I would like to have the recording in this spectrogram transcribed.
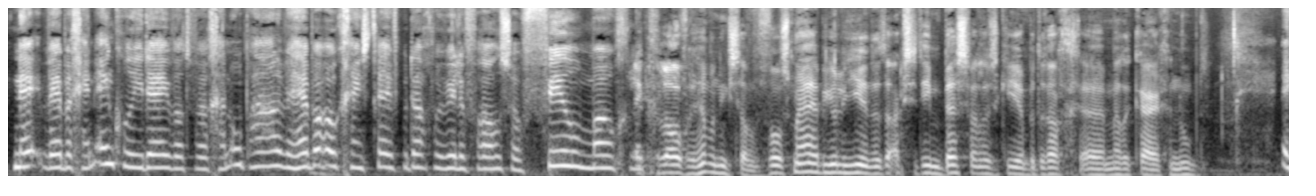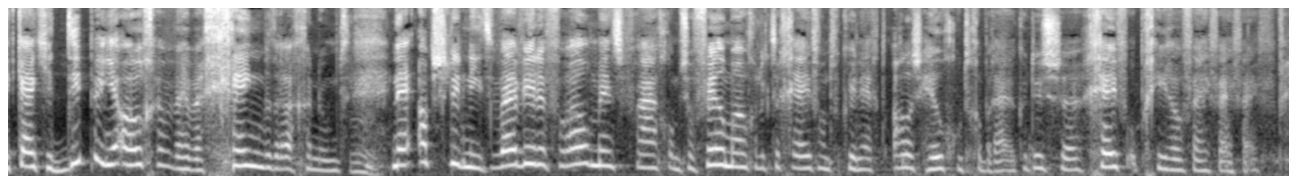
Nee, we hebben geen enkel idee wat we gaan ophalen. We hebben ook geen streefbedrag. We willen vooral zoveel mogelijk... Ik geloof er helemaal niets van. Volgens mij hebben jullie hier in het actieteam best wel eens een keer een bedrag uh, met elkaar genoemd. Ik kijk je diep in je ogen. We hebben geen bedrag genoemd. Hmm. Nee, absoluut niet. Wij willen vooral mensen vragen om zoveel mogelijk te geven. Want we kunnen echt alles heel goed gebruiken. Dus uh, geef op Giro 555.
